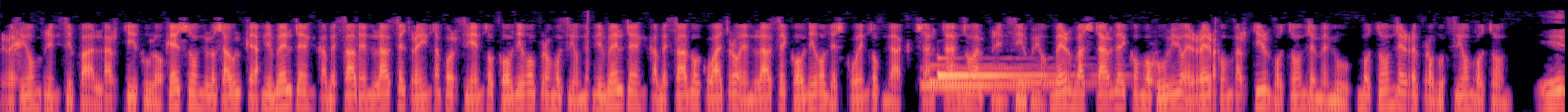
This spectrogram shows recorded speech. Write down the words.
región principal, artículo, ¿qué son los AUL que a nivel de encabezado enlace 30% código promoción, nivel de encabezado 4 enlace código descuento NAC, saltando al principio, ver más tarde como Julio Herrera compartir botón de menú, botón de reproducción, botón. Y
